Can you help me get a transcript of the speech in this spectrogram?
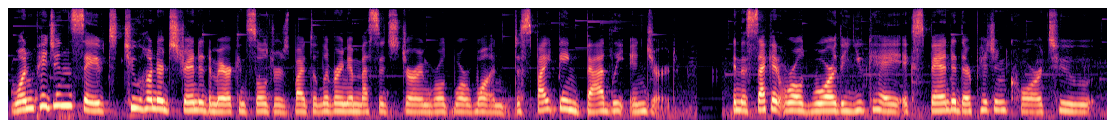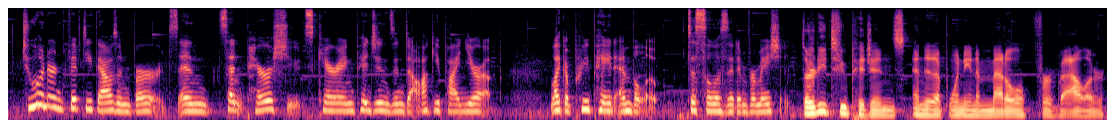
One pigeon saved 200 stranded American soldiers by delivering a message during World War I, despite being badly injured. In the Second World War, the UK expanded their pigeon corps to 250,000 birds and sent parachutes carrying pigeons into occupied Europe, like a prepaid envelope, to solicit information. 32 pigeons ended up winning a medal for valor,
